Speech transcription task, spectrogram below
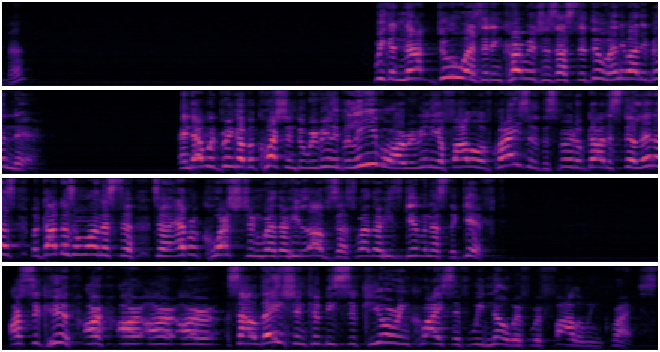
Amen? We cannot do as it encourages us to do. Anybody been there? And that would bring up a question do we really believe or are we really a follower of Christ? If the Spirit of God is still in us, but God doesn't want us to, to ever question whether He loves us, whether He's given us the gift. Our, secure, our, our, our, our salvation could be secure in Christ if we know, if we're following Christ,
